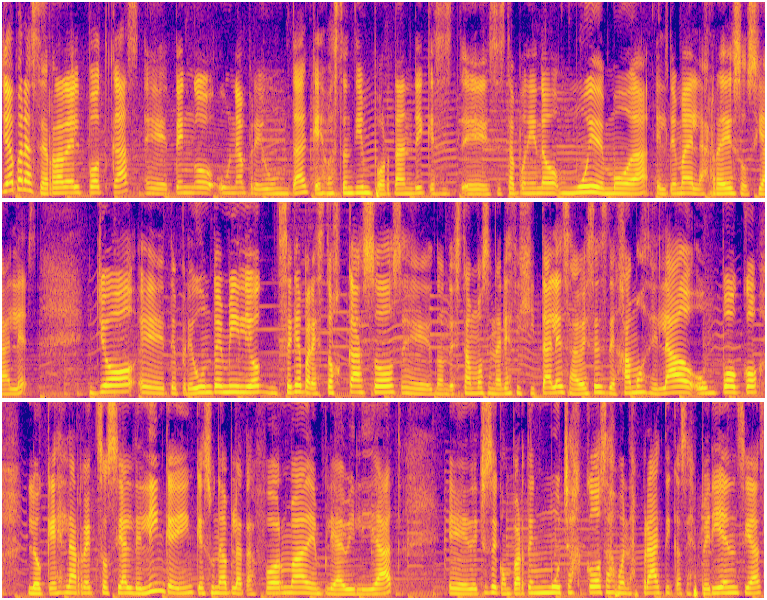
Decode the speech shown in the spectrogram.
Ya para cerrar el podcast, eh, tengo una pregunta que es bastante importante y que se, eh, se está poniendo muy de moda, el tema de las redes sociales. Yo eh, te pregunto, Emilio, sé que para estos casos eh, donde estamos en áreas digitales, a veces dejamos de lado un poco lo que es la red social de LinkedIn, que es una plataforma de empleabilidad. Eh, de hecho, se comparten muchas cosas, buenas prácticas, experiencias.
